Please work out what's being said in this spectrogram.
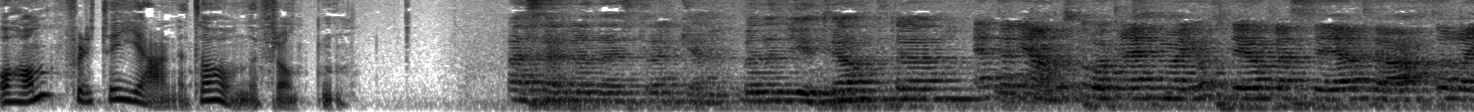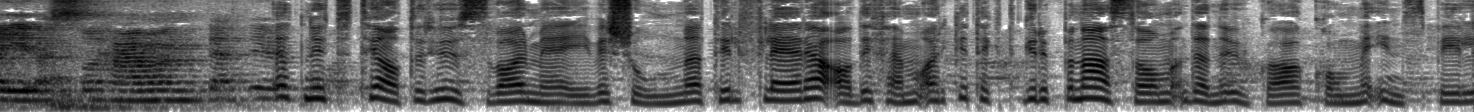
Og han flytter gjerne til havnefronten. Jeg ser det det strekket. Men det nye teatret Et av de andre store grepene vi har gjort, er å plassere teateret i Østre Haugen. Et nytt teaterhus var med i visjonene til flere av de fem arkitektgruppene som denne uka kom med innspill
